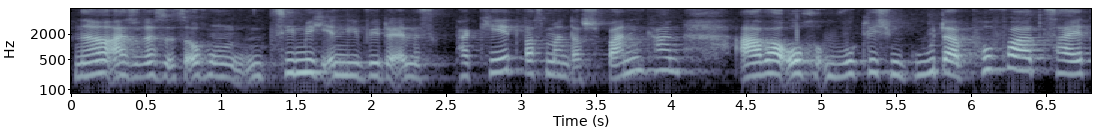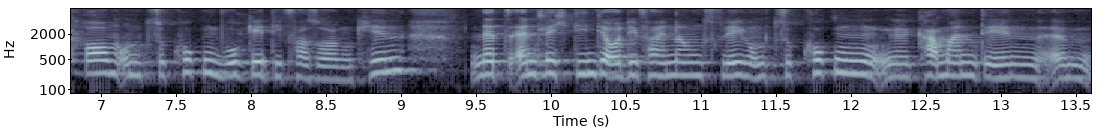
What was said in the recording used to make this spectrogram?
Ne? Also das ist auch ein, ein ziemlich individuelles Paket, was man da spannen kann, aber auch wirklich ein guter Pufferzeitraum, um zu gucken, wo geht die Versorgung hin. Letztendlich dient ja auch die Verhinderungspflege, um zu gucken, äh, kann man den ähm,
